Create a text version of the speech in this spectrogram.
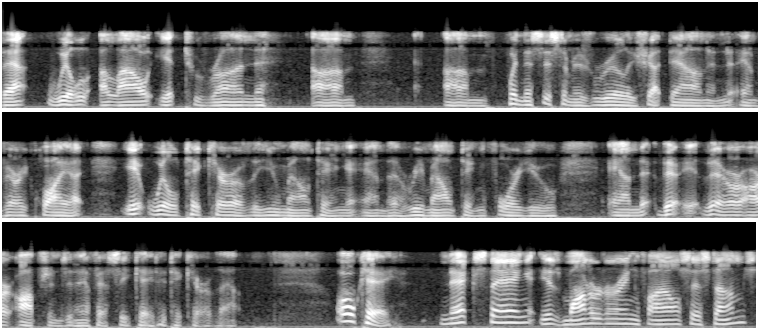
that will allow it to run um, um, when the system is really shut down and, and very quiet, it will take care of the U-mounting and the remounting for you. And there, there are options in FSCK to take care of that. Okay, next thing is monitoring file systems.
